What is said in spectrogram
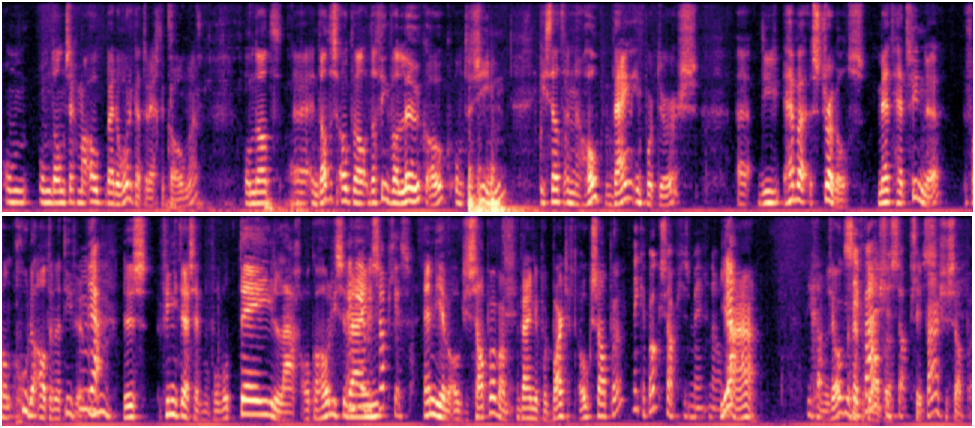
Om, om dan zeg maar ook bij de horeca terecht te komen. Omdat, eh, en dat is ook wel, dat vind ik wel leuk ook om te zien. Is dat een hoop wijnimporteurs, eh, die hebben struggles met het vinden van goede alternatieven. Mhm. Ja. Dus Vinites heeft bijvoorbeeld thee, laag alcoholische En die wijn. hebben sapjes. en die hebben ook die sappen, maar Wijnimport Bart heeft ook sappen. Ik heb ook sapjes meegenomen. Ja, die gaan we zo ook nog even klappen. Cepagesappen.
